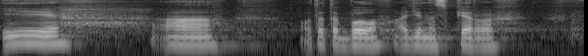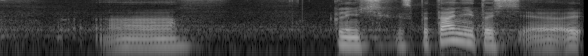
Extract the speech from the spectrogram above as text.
И а, вот это был один из первых а, клинических испытаний, то есть э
